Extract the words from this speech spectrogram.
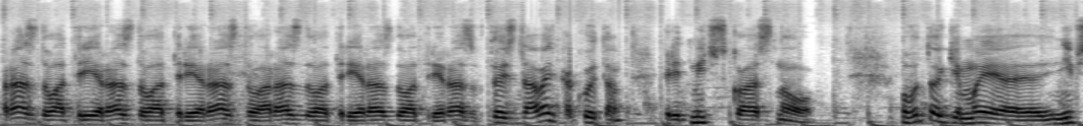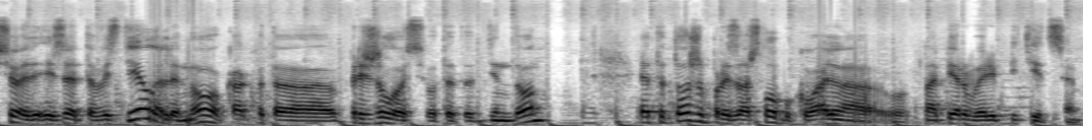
Раз, два, три, раз, два, три, раз, два, раз, два, три, раз, два, три, раз. То есть давать какую-то ритмическую основу. В итоге мы не все из этого сделали, но как это прижилось вот этот дин-дон. Это тоже произошло буквально на первой репетиции.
